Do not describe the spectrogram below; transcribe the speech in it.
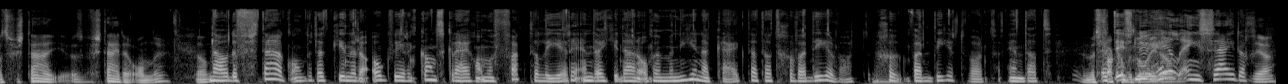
Wat versta, je, wat versta je daaronder dan? Nou, daar versta ik onder dat kinderen ook weer een kans krijgen om een vak te leren... en dat je daar op een manier naar kijkt dat dat gewaardeerd wordt. Gewaardeerd wordt. En dat, het is nu heel eenzijdig,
